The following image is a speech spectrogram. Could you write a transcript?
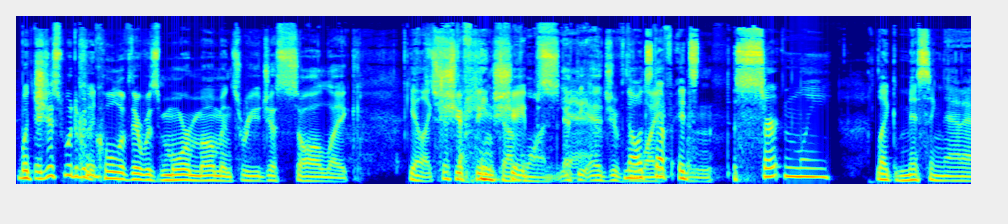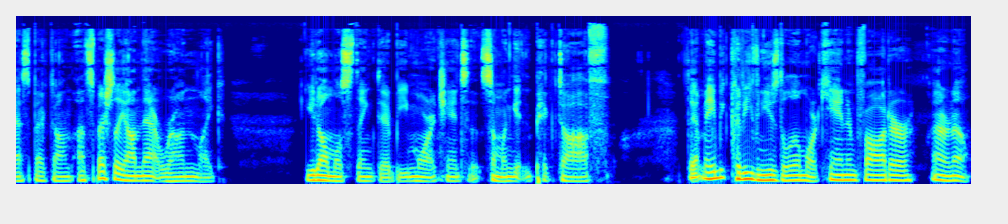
Which it just would have been could- cool if there was more moments where you just saw like Yeah, like shifting shapes one. at the edge of no, the it's light. def- it's and- certainly like missing that aspect on, especially on that run. Like you'd almost think there'd be more chance of someone getting picked off. That maybe could even use a little more cannon fodder. I don't know.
